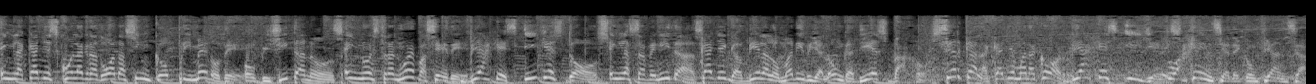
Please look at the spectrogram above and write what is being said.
En la calle Escuela Graduada 5, primero D. O visítanos en nuestra nueva sede, Viajes Illes 2, en las avenidas calle Gabriela Lomar y Villalonga 10 Bajo, cerca a la calle Manacor. Viajes Illes, tu agencia de confianza.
